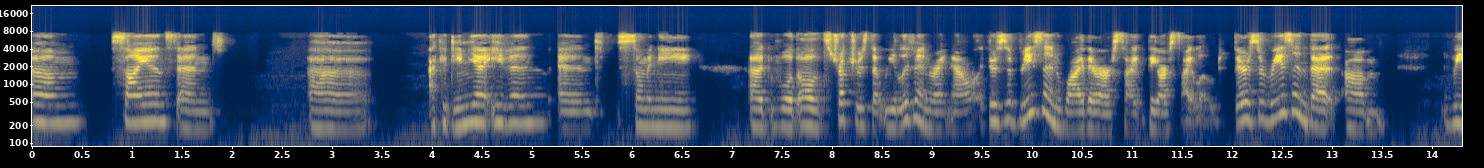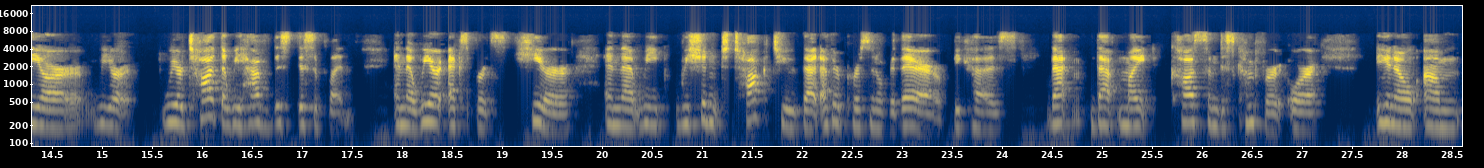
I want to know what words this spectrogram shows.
um, science and uh, academia even and so many uh, well, all the structures that we live in right now, like, there's a reason why there are si- they are siloed. There's a reason that um, we are we are we are taught that we have this discipline and that we are experts here and that we we shouldn't talk to that other person over there because that that might cause some discomfort or you know um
